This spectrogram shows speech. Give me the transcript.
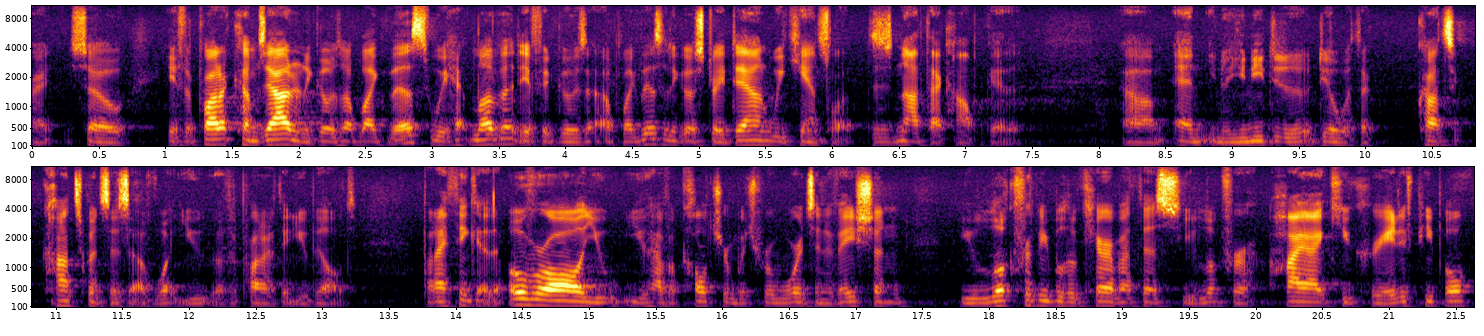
right? So if the product comes out and it goes up like this, we love it. If it goes up like this and it goes straight down, we cancel it. This is not that complicated. Um, and you know, you need to deal with the consequences of what you of the product that you build. But I think overall, you you have a culture which rewards innovation. You look for people who care about this. You look for high IQ creative people.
